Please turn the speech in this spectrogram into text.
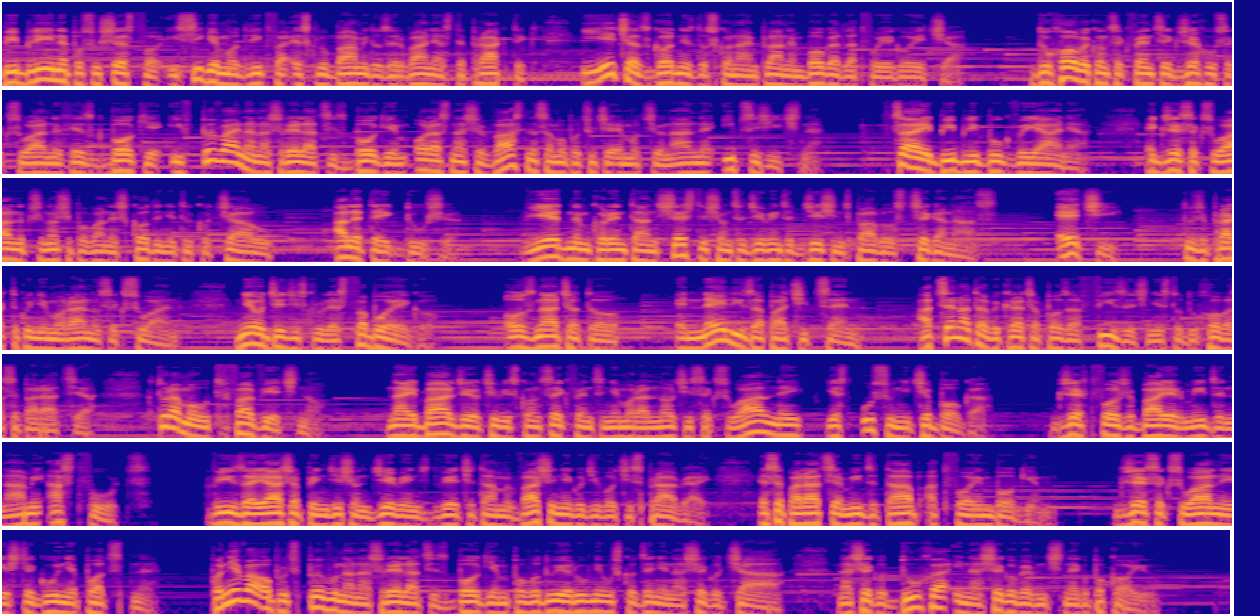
Biblijne posłuszeństwo i sige modlitwa jest klubami do zerwania z te praktyk i jecia zgodnie z doskonałym planem Boga dla twojego jecia. Duchowe konsekwencje grzechów seksualnych jest głębokie i wpływają na nasze relacje z Bogiem oraz nasze własne samopoczucie emocjonalne i psychiczne. W całej Biblii Bóg wyjania, że grzech seksualny przynosi powane szkody nie tylko ciału, ale też duszy. W 1 Koryntan 6910 Paweł ostrzega nas, Eci, którzy praktykują niemoralność seksualną, nie odziedzić Królestwa Bożego. Oznacza to, eneli zapłacić cen, a cena ta wykracza poza fizyczną, jest to duchowa separacja, która mu trwa wieczno. Najbardziej oczywistą konsekwencją niemoralności seksualnej jest usunięcie Boga. Grzech tworzy barier między nami a Stwórc. W Izajasza 59:2 czytamy Wasze niegodziwości sprawiaj, e separacja między Tab a Twoim Bogiem. Grzech seksualny jest szczególnie podstępny, ponieważ oprócz wpływu na nasz relacje z Bogiem powoduje również uszkodzenie naszego ciała, naszego ducha i naszego wewnętrznego pokoju.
